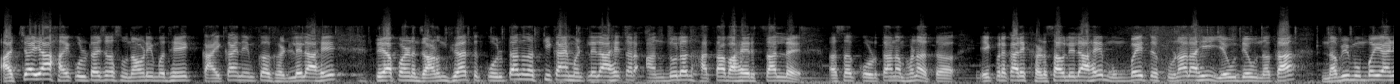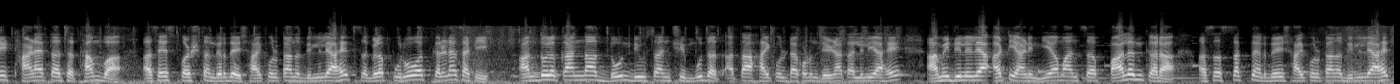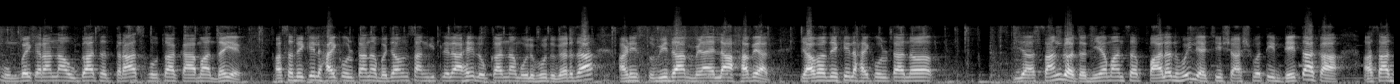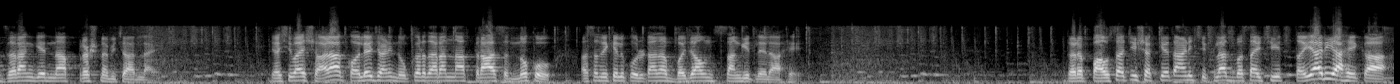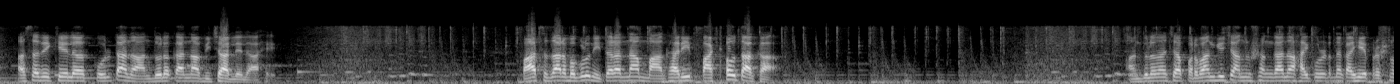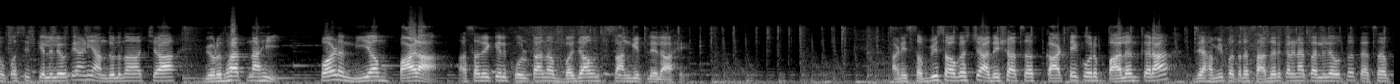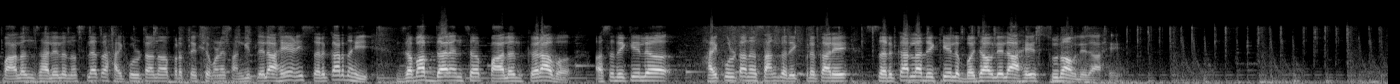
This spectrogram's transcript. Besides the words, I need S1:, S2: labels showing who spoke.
S1: आजच्या या हायकोर्टाच्या सुनावणीमध्ये काय काय नेमकं घडलेलं आहे ते आपण जाणून घेऊयात. कोर्टानं नक्की काय म्हटलेलं आहे? तर आंदोलन हाताबाहेर चाललंय असं कोर्टानं म्हणत एक प्रकारे खडसावलेलं आहे. मुंबईत कुणालाही येऊ देऊ नका. नवी मुंबई आणि ठाण्यातच थांबवा असे स्पष्ट निर्देश हायकोर्टानं दिलेले आहेत. सगळं पूर्ववत करण्यासाठी आंदोलकांना दोन दिवसांची मुदत आता हायकोर्टाकडून देण्यात आलेली आहे. आम्ही दिलेल्या अटी आणि नियमांचं पालन करा असं सक्त निर्देश हायकोर्टानं दिलेले आहेत. मुंबईकरांना उगाच त्रास होता कामा नये असं देखील हायकोर्टानं बजावून सांगितलेलं आहे. लोकांना मूलभूत गरजा आणि सुविधा मिळायला हव्यात. यावर देखील हायकोर्टानं या सांगत नियमांचं पालन होईल याची शाश्वती देता का असा जरांगेंना प्रश्न विचारला आहे याशिवाय शाळा कॉलेज आणि नोकरदारांना त्रास नको असं देखील कोर्टानं बजावून सांगितलेलं आहे. तर पावसाची शक्यता आणि चिखलात बसायची तयारी आहे का असं देखील कोर्टानं आंदोलकांना विचारलेलं आहे. पाच हजार वगळून इतरांना माघारी पाठवता का? आंदोलनाच्या परवानगीच्या अनुषंगानं हायकोर्टानं काही हे प्रश्न उपस्थित केलेले होते आणि आंदोलनाच्या विरोधात नाही. पण नियम पाळा असं देखील कोर्टानं बजावून सांगितलेलं आहे. आणि सव्वीस ऑगस्टच्या आदेशाचं काटेकोर पालन करा जे हमीपत्र सादर करण्यात आलेलं होतं त्याचं पालन झालेलं नसल्याचं हायकोर्टानं अप्रत्यक्षपणे सांगितलेलं आहे आणि सरकारनंही जबाबदाऱ्यांचं पालन करावं असं देखील हायकोर्टानं सांगत एक प्रकारे सरकारला देखील बजावलेलं आहे सुनावलेलं आहे.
